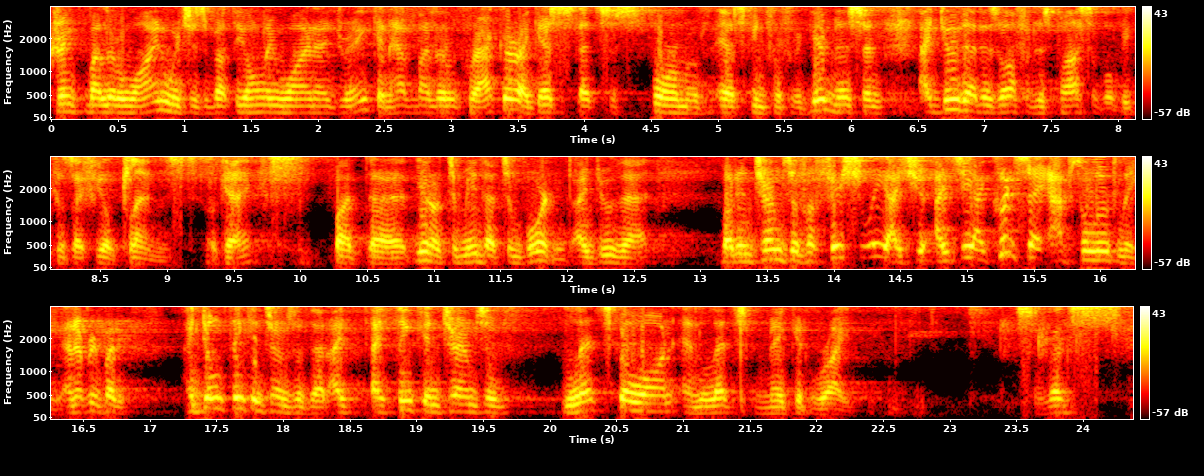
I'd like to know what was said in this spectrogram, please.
drink my little wine, which is about the only wine I drink, and have my little cracker, I guess that's a form of asking for forgiveness. And I do that as often as possible because I feel cleansed, okay? But, uh, you know, to me, that's important. I do that. But in terms of officially, I, should, I see, I could say absolutely, and everybody, I don't think in terms of that. I, I think in terms of let's go on and let's make it right. So let's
